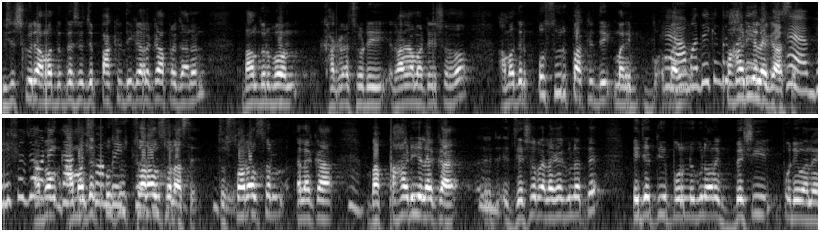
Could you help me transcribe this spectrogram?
বিশেষ করে আমাদের দেশে যে প্রাকৃতিক এলাকা আপনি জানেন বান্দরবন খাগড়াছড়ি রাঙামাটি সহ আমাদের প্রচুর প্রাকৃতিক মানে হ্যাঁ, মানে পাহাড়ি এলাকা আছে। হ্যাঁ, এবং আমাদের প্রচুর চরাঞ্চল আছে। তো চরাঞ্চল এলাকা বা পাহাড়ি এলাকা যেসব এলাকাগুলোতে এই জাতীয় পণ্যগুলো অনেক বেশি পরিমাণে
